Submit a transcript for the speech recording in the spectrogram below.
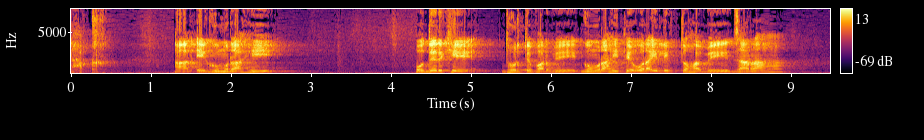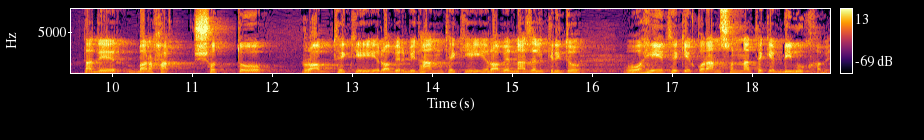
হক। আর এই গুমরাহি ওদেরকে ধরতে পারবে, গুমরাহিতে ওরাই লিপ্ত হবে, যারা তাদের বারহাক সত্য রব থেকে, রবের বিধান থেকে, রবের নাজলকৃত ওহি থেকে, কোরআন সন্না থেকে বিমুখ হবে।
